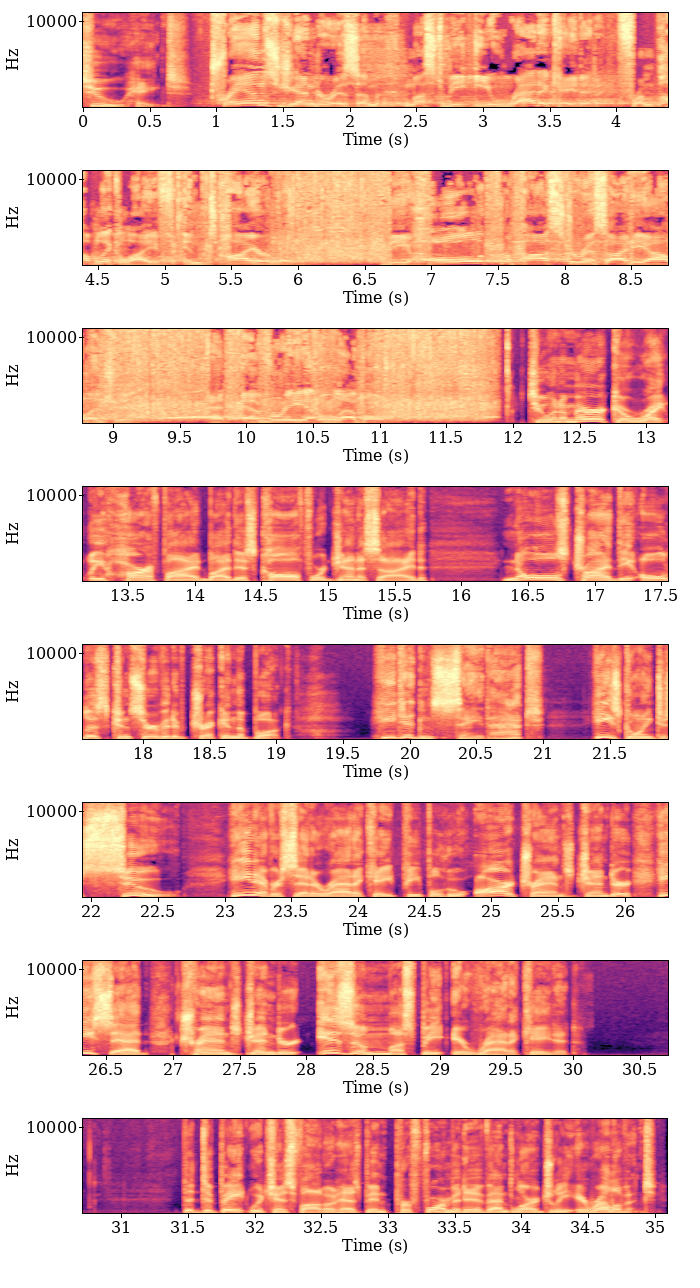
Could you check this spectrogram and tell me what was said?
to hate. Transgenderism must be eradicated from public life entirely. The whole preposterous ideology at every level. To an America rightly horrified by this call for genocide, Knowles tried the oldest conservative trick in the book. He didn't say that. He's going to sue. He never said eradicate people who are transgender. He said transgenderism must be eradicated. The debate which has followed has been performative and largely irrelevant.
